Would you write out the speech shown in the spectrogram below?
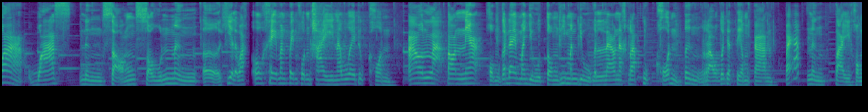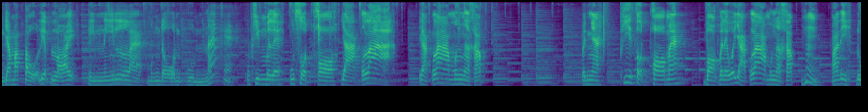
ว่า was 1201 เออเฮียอะไรวะ โอเคมันเป็นคนไทยนะเว้ยทุกคน เอาละตอนเนี้ยผมก็ได้มาอยู่ตรงที่มันอยู่กันแล้วนะครับ ทุกคน ซึ่งเราก็จะเตรียมการแป๊บหนึ่งใส่ของยามาโตะเรียบร้อยทีนี้แหละมึงโดนกูแน่กูพิมพ์ไปเลย กูสดพอ อยากล่า อยากล่ามึงอะครับ เป็นไง พี่สดพอไหม บอกไปเลยว่าอยากล่ามึงอะครับมาดิ ดู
